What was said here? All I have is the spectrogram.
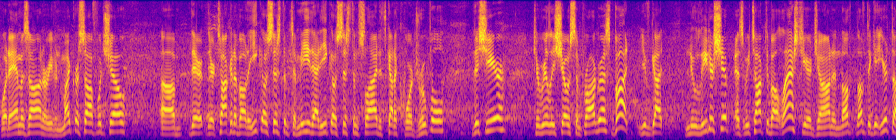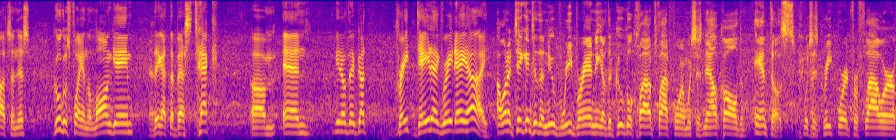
what Amazon or even Microsoft would show. Um, they're, they're talking about an ecosystem. To me, that ecosystem slide, it's got a quadruple this year to really show some progress, but you've got new leadership, as we talked about last year, John, and love, love to get your thoughts on this. Google's playing the long game, they got the best tech, um, and you know, they've got great data, great AI. I want to dig into the new rebranding of the Google Cloud Platform, which is now called Anthos, which is Greek word for flower.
